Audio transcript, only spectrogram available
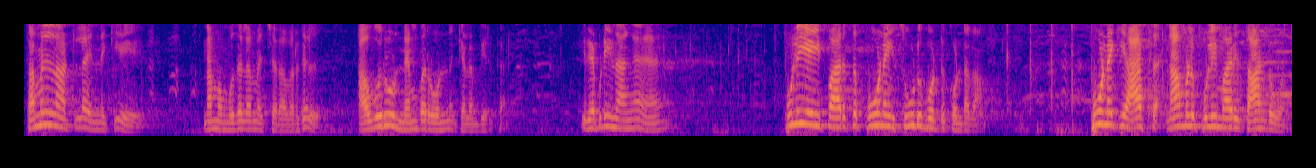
தமிழ்நாட்டில் இன்னைக்கு நம்ம முதலமைச்சர் அவர்கள் அவரும் நம்பர் ஒன்னு கிளம்பியிருக்கார். இது எப்படி நாங்கள் புலியை பார்த்து பூனை சூடு போட்டு கொண்டதாம். பூனைக்கு ஆசை. நாமளும் புலி மாதிரி தாண்டுவோம்.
